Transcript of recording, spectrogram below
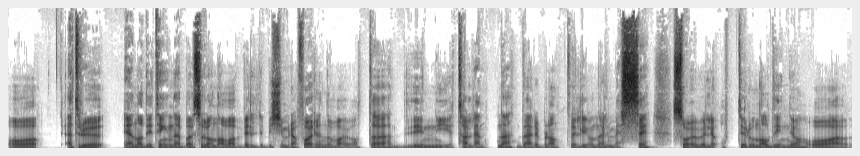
og jeg tror en av de tingene Barcelona var veldig bekymra for, det var jo at de nye talentene, deriblant Lionel Messi, så jo veldig opp til Ronaldinho. og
